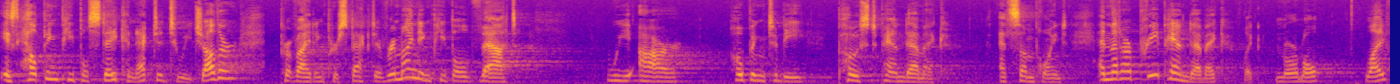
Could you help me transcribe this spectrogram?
is helping people stay connected to each other, providing perspective, reminding people that we are hoping to be post pandemic at some point, and that our pre pandemic, like normal life,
